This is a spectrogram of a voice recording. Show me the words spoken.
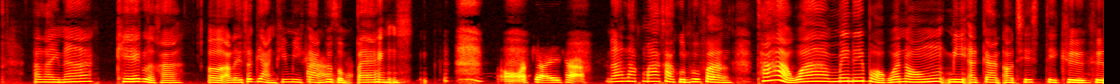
ำอะไรนะ เค้กเหรอคะเอออะไรสักอย่างที่มีการค่ะผสมแป้ง อ๋อใช่ค่ะ น่ารักมากค่ะคุณผู้ฟัง ถ้าหากว่าไม่ได้บอกว่าน้องมีอาการออทิสติกคือ คือ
